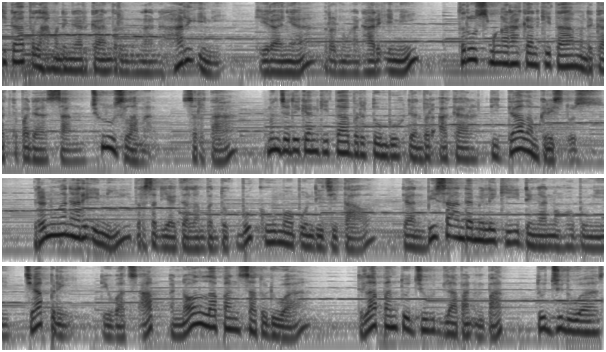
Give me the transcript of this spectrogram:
Kita telah mendengarkan renungan hari ini. Kiranya renungan hari ini terus mengarahkan kita mendekat kepada Sang Juru Selamat, serta menjadikan kita bertumbuh dan berakar di dalam Kristus. Renungan hari ini tersedia dalam bentuk buku maupun digital dan bisa Anda miliki dengan menghubungi Japri di WhatsApp 0812 8784 7210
